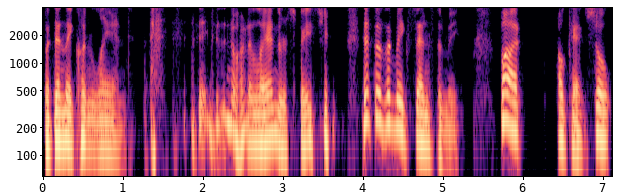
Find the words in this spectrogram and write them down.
But then they couldn't land. they didn't know how to land their spaceship. That doesn't make sense to me. But okay, so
